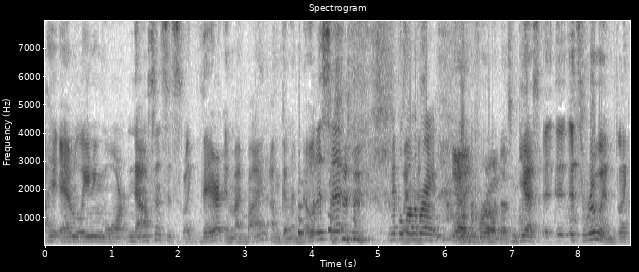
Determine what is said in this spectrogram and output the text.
i am leaning more now since it's like there in my mind i'm gonna notice it Nipples when on the brain. Yeah, you've ruined us. yes it, it- it's ruined like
